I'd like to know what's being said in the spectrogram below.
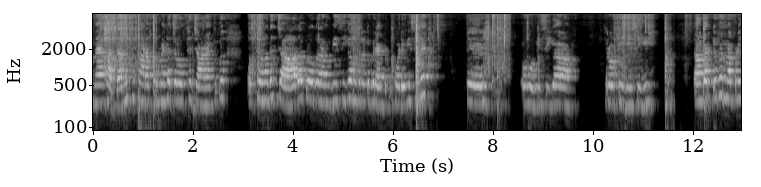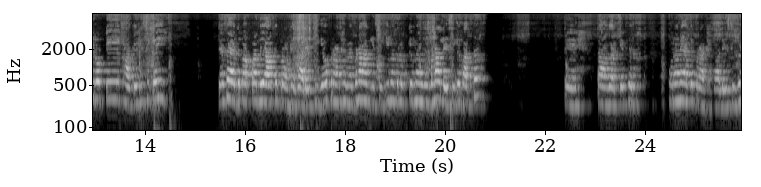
ਮੈਂ ਖਾਦਾ ਨਹੀਂ ਸੀ ਖਾਣਾ ਪਰ ਮੈਂ ਕਿਹਾ ਚਲੋ ਉੱਥੇ ਜਾਣਾ ਕਿਉਂਕਿ ਉੱਥੇ ਉਹਨਾਂ ਦੇ ਚਾਹ ਦਾ ਪ੍ਰੋਗਰਾਮ ਵੀ ਸੀਗਾ, ਮਤਲਬ ਕਿ ਬ੍ਰੈਡ ਪਕੌੜੇ ਵੀ ਸੀਗੇ ਤੇ ਉਹ ਵੀ ਸੀਗਾ, ਰੋਟੀ ਵੀ ਸੀਗੀ। ਤਾਂ ਕਰਕੇ ਫਿਰ ਮੈਂ ਆਪਣੀ ਰੋਟੀ ਖਾ ਕੇ ਹੀ ਸੀ ਗਈ। ਤੇ ਸ਼ਾਇਦ ਪਾਪਾ ਦੇ ਆ ਕੇ ਪਰੌਂਠੇ ਖਾ ਲਏ ਸੀਗੇ, ਉਹ ਪਰੌਂਠੇ ਮੈਂ ਬਣਾ ਗਈ ਸੀਗੀ, ਮਤਲਬ ਕਿ ਮੈਂ ਉਹ ਬਣਾ ਲਏ ਸੀਗੇ ਵੱਧ। ਤੇ ਤਾਂ ਕਰਕੇ ਫਿਰ ਉਹਨਾਂ ਨੇ ਆ ਕੇ ਪਰੌਂਠੇ ਖਾ ਲਏ ਸੀਗੇ।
